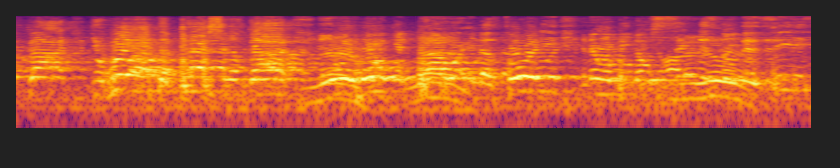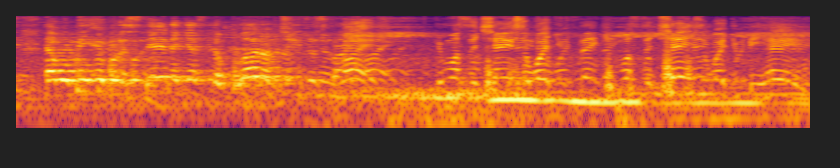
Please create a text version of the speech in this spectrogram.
of God. You will have the passion of God. You will walk in power and authority, and there will be no sickness, no disease that will be able to stand against the blood of Jesus Christ. He wants to change the way you think. He wants to change the way you behave.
